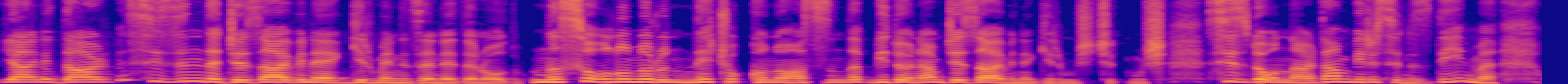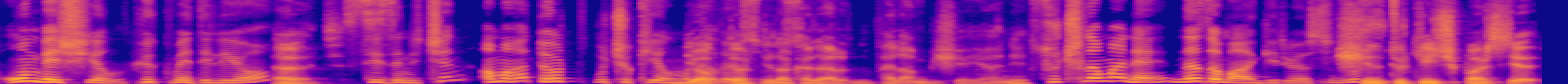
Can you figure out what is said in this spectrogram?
Yani darbe sizin de cezaevine girmenize neden oldu. Nasıl olunurun ne çok konu aslında bir dönem cezaevine girmiş çıkmış. Siz de onlardan birisiniz değil mi? 15 yıl hükmediliyor Evet. sizin için ama 4,5 yıl mı Yok kalıyorsunuz? 4 yıla kadar falan bir şey yani. Suçlama ne? Ne zaman giriyorsunuz? Şimdi Türkiye İşçi Partisi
